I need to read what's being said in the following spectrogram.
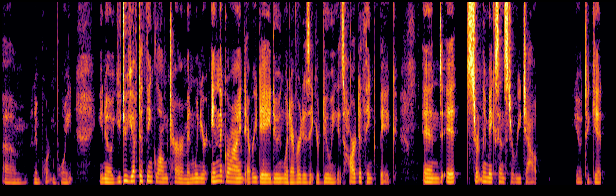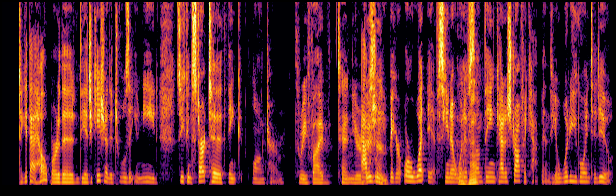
um, an important point. You know, you do you have to think long term, and when you're in the grind every day doing whatever it is that you're doing, it's hard to think big, and it certainly makes sense to reach out, you know, to get to get that help or the the education or the tools that you need, so you can start to think long term three, five, ten year Absolutely vision. Bigger. Or what ifs, you know, what mm-hmm. if something catastrophic happens? You know, what are you going to do?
